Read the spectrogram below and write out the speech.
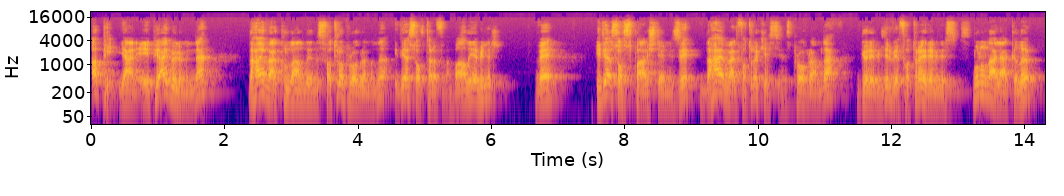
API yani API bölümünden daha evvel kullandığınız fatura programını Ideasoft tarafına bağlayabilir ve Ideasoft siparişlerinizi daha evvel fatura kestiğiniz programda görebilir ve fatura edebilirsiniz. Bununla alakalı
